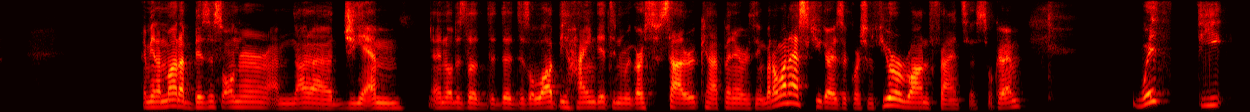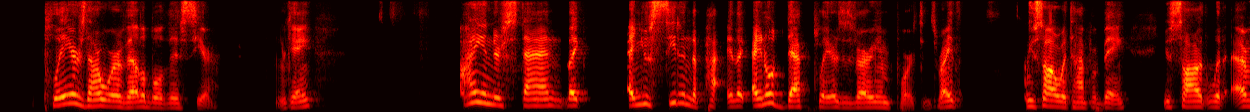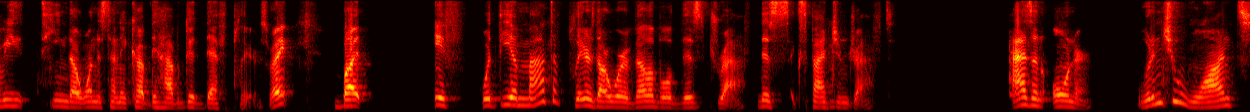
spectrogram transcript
I mean, I'm not a business owner. I'm not a GM. I know there's a the- there's a lot behind it in regards to salary cap and everything. But I want to ask you guys a question. If you're Ron Francis, okay, with the players that were available this year, okay, I understand like, and you see it in the past. Like, I know depth players is very important, right? You saw it with Tampa Bay. You saw it with every team that won the Stanley Cup. They have good depth players, right? But if with the amount of players that were available this draft, this expansion draft, as an owner, wouldn't you want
